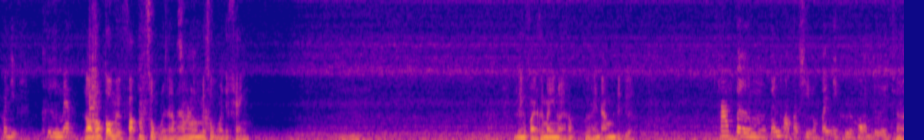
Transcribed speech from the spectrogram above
พอดีคือแม่เราต้องต้มให้ฟักมันสุกเลยนะครับ ถ้ามันใช่ค่ะไม่สุกมันจะแข็งอืมเร่งไฟขึ้นมาอีกหน่อยครับ เพื่อให้น้ำมันเดือด ถ้าเติมต้นหอมผักชีลงไปนี่คือหอมเลยๆใช่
